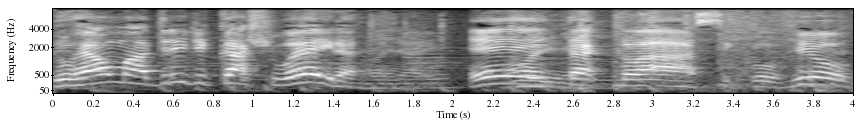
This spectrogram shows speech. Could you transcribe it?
do Real Madrid de Cachoeira. Eita, clássico, viu?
